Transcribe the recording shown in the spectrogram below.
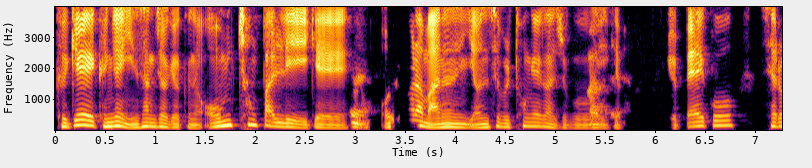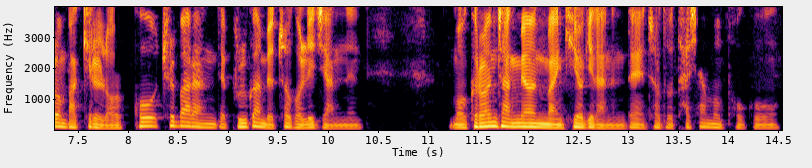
그게 굉장히 인상적이었거든요. 엄청 빨리 이게 네. 얼마나 많은 연습을 통해 가지고. 이게 바퀴를 빼고 새로운 바퀴를 넣고 출발하는데 불과 몇 초 걸리지 않는 뭐 그런 장면만 기억이 나는데 저도 다시 한번 보고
